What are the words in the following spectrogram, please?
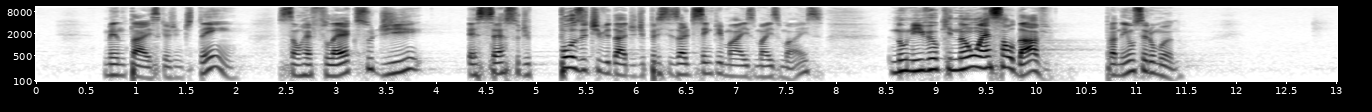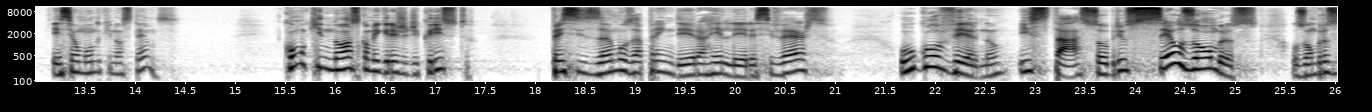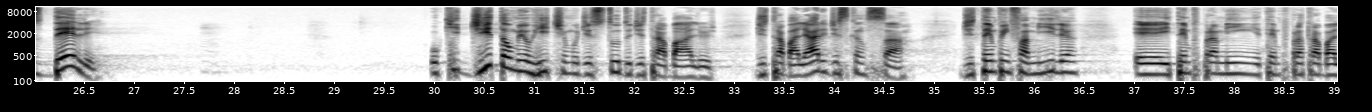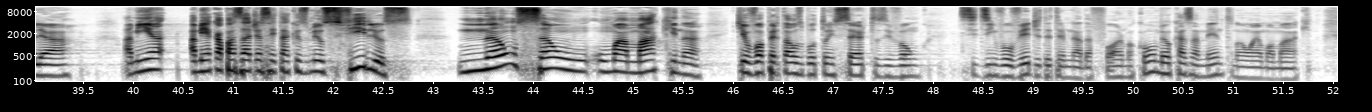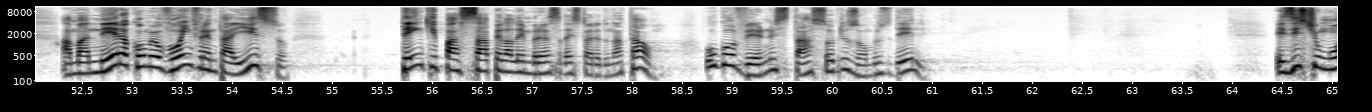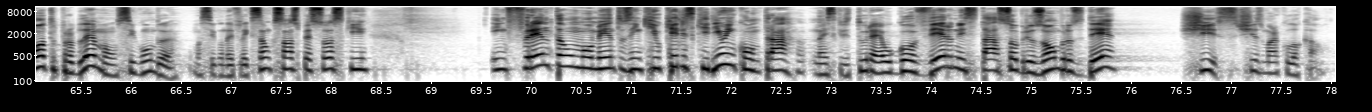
mentais que a gente tem são reflexo de excesso de positividade, de precisar de sempre mais, mais, mais, num nível que não é saudável para nenhum ser humano. Esse é o mundo que nós temos. Como que nós, como igreja de Cristo, precisamos aprender a reler esse verso? O governo está sobre os seus ombros, os ombros dele. o que dita o meu ritmo de estudo, de trabalho, de trabalhar e descansar, de tempo em família e, e tempo para mim e tempo para trabalhar. A minha, a minha capacidade de aceitar que os meus filhos não são uma máquina que eu vou apertar os botões certos e vão se desenvolver de determinada forma, como o meu casamento não é uma máquina. A maneira como eu vou enfrentar isso tem que passar pela lembrança da história do Natal o governo está sobre os ombros dele. Existe um outro problema, um segundo, uma segunda reflexão, que são as pessoas que enfrentam momentos em que o que eles queriam encontrar na Escritura é o governo está sobre os ombros de X, X marco local.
